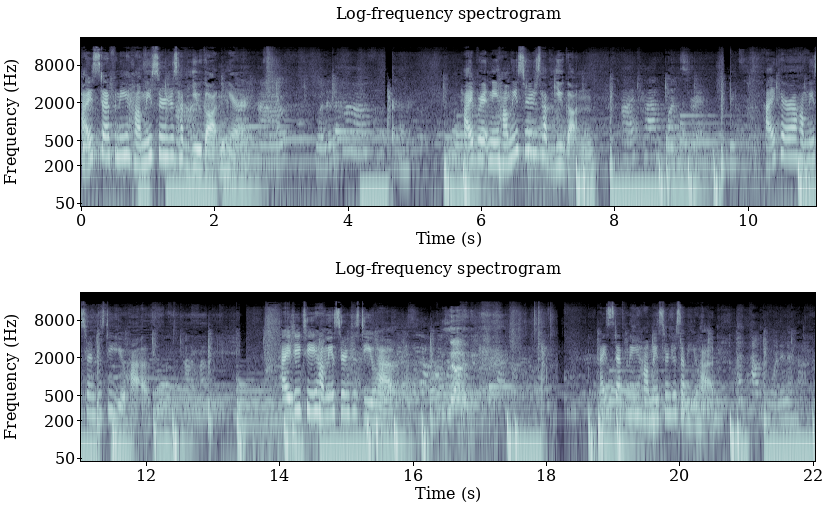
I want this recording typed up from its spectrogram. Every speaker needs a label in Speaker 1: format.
Speaker 1: Hi, Stephanie. How many syringes have you gotten here?
Speaker 2: I have one and a half.
Speaker 1: Hi, Brittany. How many syringes have you gotten?
Speaker 2: I've had one syringe.
Speaker 1: Hi, Kara. How many syringes do you have?
Speaker 2: Um,
Speaker 1: Hi, JT. How many syringes do you have?
Speaker 3: None.
Speaker 1: Hi, Stephanie. How many syringes have you had? I've had one and a half.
